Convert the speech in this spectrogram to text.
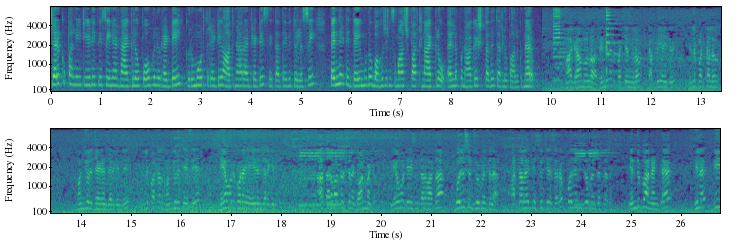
Cherukupalli TDP senior నాయకులు పోగులు రెడ్డి గురుమూర్తి రెడ్డి ఆదినారాయణ రెడ్డి సీతాదేవి తులసి పెందేటి దేముడు బహుజన సమాజ్ పార్టీ నాయకులు ఎల్లపు నాగేష్ తదితరులు పాల్గొన్నారు. మా గ్రామంలో రెండు వేల పద్దెనిమిదిలో డెబ్బై ఐదు ఇళ్ళ పట్టాలు మంజూరు చేయడం జరిగింది. ఇల్లు పట్టాలు మంజూరు చేసి లేఅవుట్ కూడా వేయడం జరిగింది. ఆ తర్వాత వచ్చిన గవర్నమెంట్ లేఅవుట్ వేసిన తర్వాత పొజిషన్ చూపించలేదు పట్టాలు అయితే ఇష్యూ చేశారు పొజిషన్ చూపించట్లేదు. ఎందుకు అని అంటే వీళ్ళ ఈ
